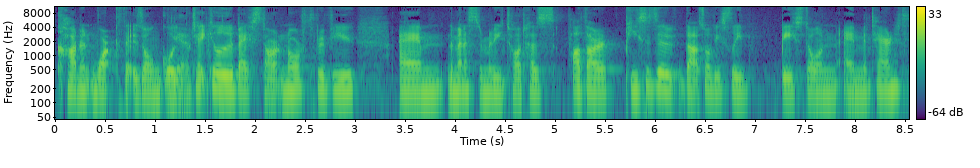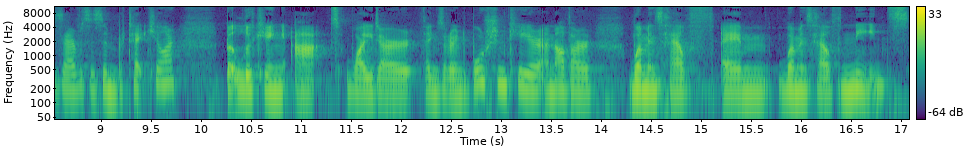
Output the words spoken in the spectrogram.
current work that is ongoing, yeah. particularly the Best Start North review. Um, the Minister Marie Todd has other pieces of that's obviously based on um, maternity services in particular, but looking at wider things around abortion care and other women's health um, women's health needs.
